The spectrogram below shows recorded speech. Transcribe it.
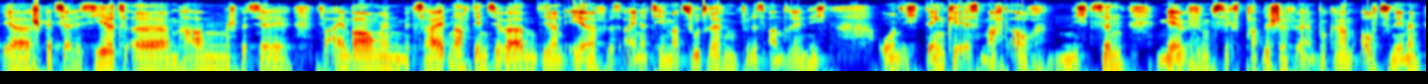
äh, spezialisiert, äh, haben spezielle Vereinbarungen mit Seiten, auf denen sie werben, die dann eher für das eine Thema zutreffen, für das andere nicht. Und ich denke, es macht auch nicht Sinn, mehr wie 5, 6 Publisher für ein Programm aufzunehmen,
